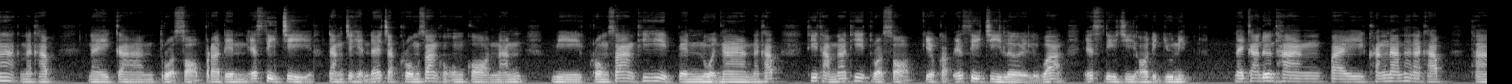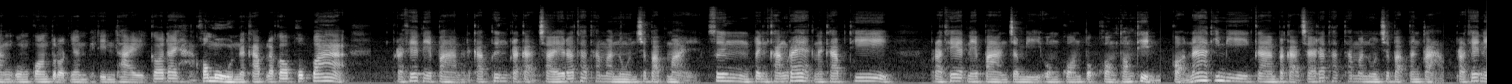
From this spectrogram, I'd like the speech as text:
มากนะครับ ในการตรวจสอบประเด็น SDG ดังจะเห็นได้จากโครงสร้างขององค์กรนั้น มีโครงสร้างที่เป็นหน่วยงานนะครับ ที่ทำหน้าที่ตรวจสอบเกี่ยวกับ SDG เลยหรือว่า SDG Audit Unit ในการเดินทางไปครั้งนั้นนะครับ ทางองค์กรตรวจเงินแผ่นดินไทยก็ได้หาข้อมูลนะครับ แล้วก็พบว่าประเทศเนปาลนะครับเพิ่งประกาศใช้รัฐธรรมนูญฉบับใหม่ ซึ่งเป็นครั้งแรกนะครับที่ ประเทศเนปาลจะมีองค์กรปกครองท้องถิ่น ก่อนหน้าที่มีการประกาศใช้รัฐธรรมนูญฉบับดังกล่าวประเทศเน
